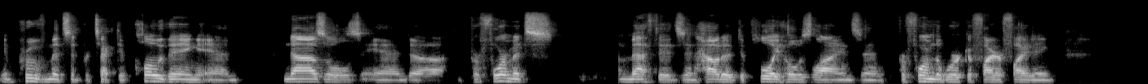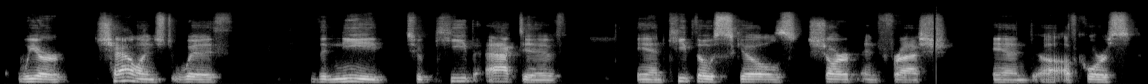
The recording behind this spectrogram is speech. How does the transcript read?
improvements in protective clothing and nozzles and uh, performance methods and how to deploy hose lines and perform the work of firefighting, we are challenged with the need to keep active and keep those skills sharp and fresh. And uh, of course,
